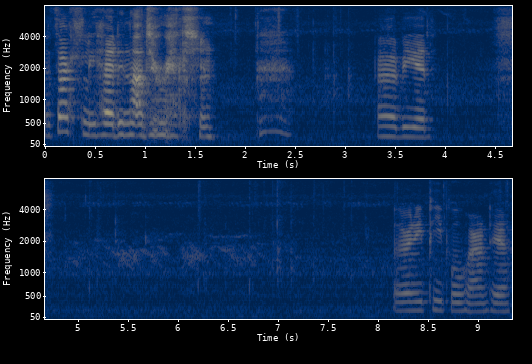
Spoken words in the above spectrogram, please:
Let's actually head in that direction. Oh, That'd be good. Are there any people around here?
